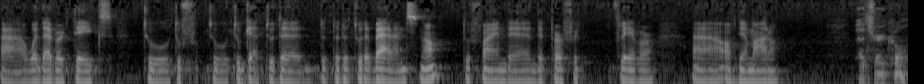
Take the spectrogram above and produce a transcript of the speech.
uh, whatever it takes to to to, to get to the, to the to the balance, no, to find the the perfect flavor uh, of the amaro. That's very cool.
